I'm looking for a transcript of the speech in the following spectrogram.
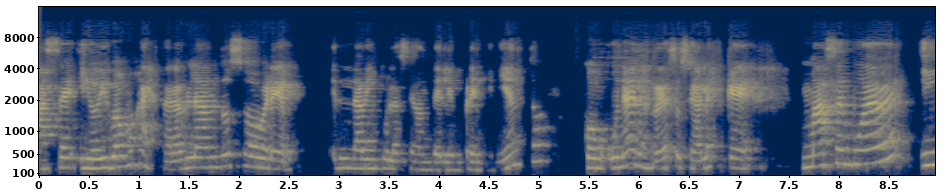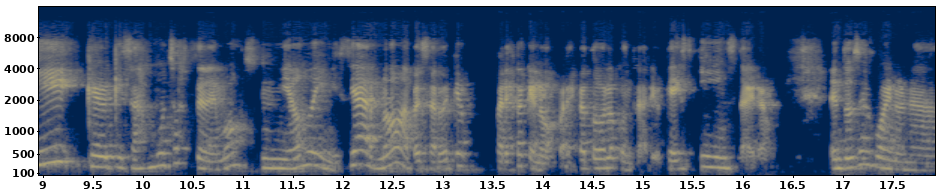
hace y hoy vamos a estar hablando sobre la vinculación del emprendimiento con una de las redes sociales que más se mueve y que quizás muchos tenemos miedo de iniciar, ¿no? A pesar de que parezca que no, parezca todo lo contrario, que es Instagram. Entonces, bueno, nada,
